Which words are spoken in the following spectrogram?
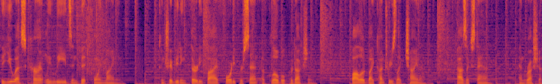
The US currently leads in Bitcoin mining, contributing 35-40% of global production, followed by countries like China, Kazakhstan, and Russia.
